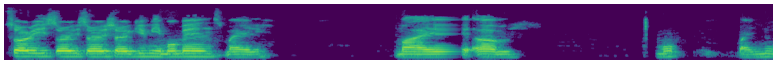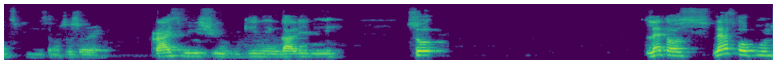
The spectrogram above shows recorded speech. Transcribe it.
sorry, sorry, sorry, sorry, give me a moment. My my um my notes, please. I'm so sorry. Christ ministry will begin in Galilee. So let us let's open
